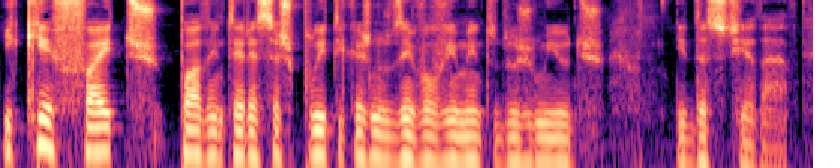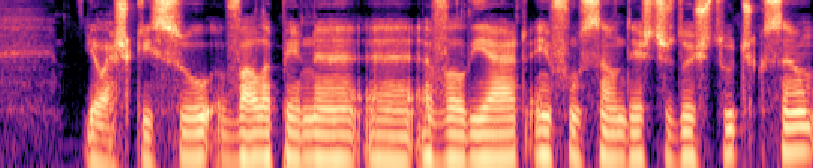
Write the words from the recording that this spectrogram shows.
E que efeitos podem ter essas políticas no desenvolvimento dos miúdos e da sociedade. Eu acho que isso vale a pena uh, avaliar em função destes dois estudos que são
